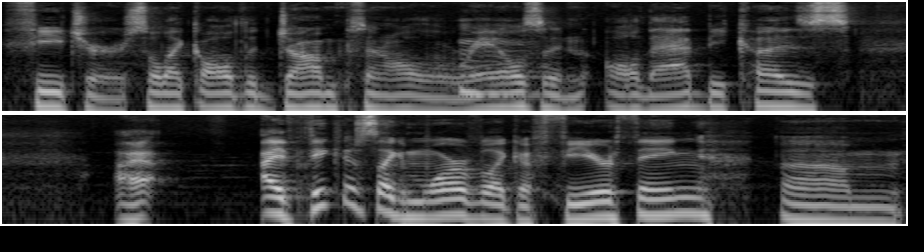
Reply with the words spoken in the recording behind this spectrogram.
feature. So like all the jumps and all the rails and all that because I I think it's like more of like a fear thing. Um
